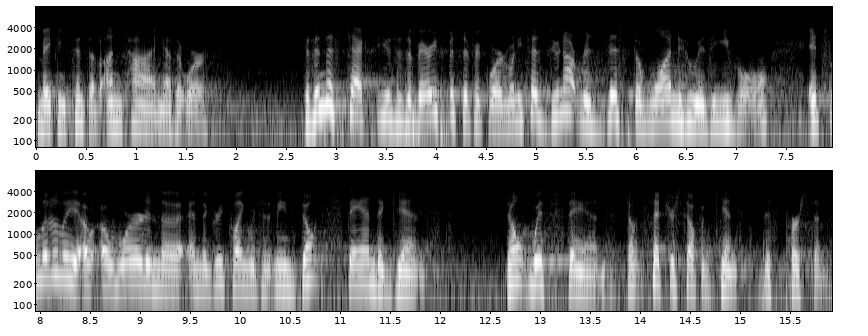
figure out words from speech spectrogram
making sense of, untying, as it were. Because in this text, he uses a very specific word. When he says, do not resist the one who is evil, it's literally a, a word in the, in the Greek language that means don't stand against, don't withstand, don't set yourself against this person.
